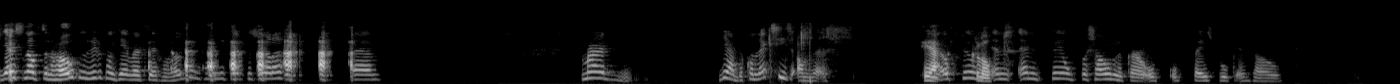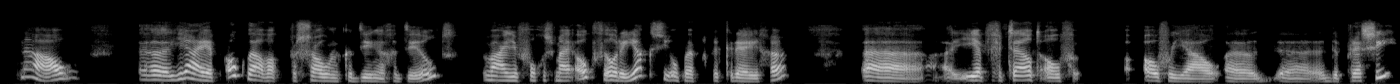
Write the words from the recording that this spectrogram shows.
jij snapt een hoop natuurlijk, want jij werkt tegenwoordig ook in gehandicaptenzorg. Um, maar ja, de connectie is anders. Ja, en ook veel, klopt. En, en veel persoonlijker op, op Facebook en zo. Nou, uh, jij hebt ook wel wat persoonlijke dingen gedeeld. Waar je volgens mij ook veel reactie op hebt gekregen. Uh, je hebt verteld over, over jouw uh, depressie.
